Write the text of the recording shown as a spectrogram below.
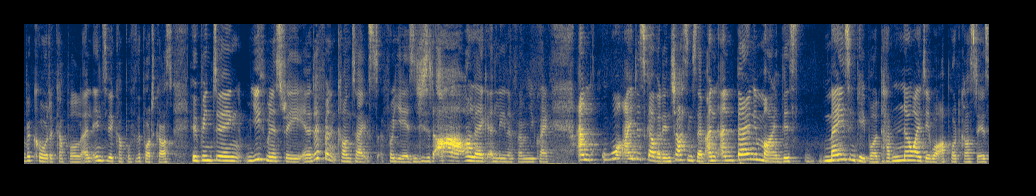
record a couple, an interview a couple for the podcast who've been doing youth ministry in a different context for years. And she said, ah, Oleg and Lena from Ukraine. And what I discovered in chatting to them, and, and bearing in mind, these amazing people have no idea what our podcast is,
